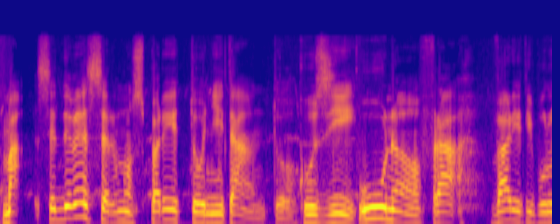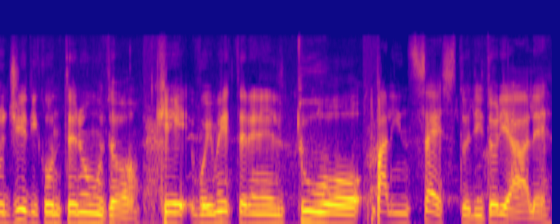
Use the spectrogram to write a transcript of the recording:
Ma se deve essere uno sparetto ogni tanto così uno fra varie tipologie di contenuto che vuoi mettere nel tuo palinsesto editoriale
